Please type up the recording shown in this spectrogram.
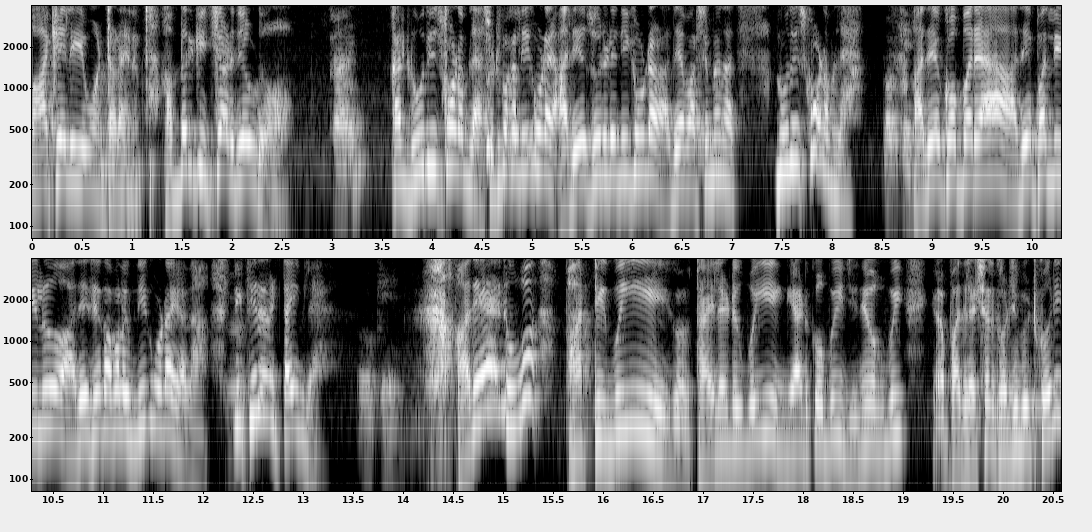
మాకేలి ఇవ్వు అంటాడు ఆయన. అందరికీ ఇచ్చాడు దేవుడు. కానీ? నువ్వు తీసుకోవడంలే చుట్టుపక్కల నీకు కూడా అదే సూర్యుడు నీకు ఉంటాడు అదే వర్షమే నువ్వు తీసుకోవడంలే ఓకే. అదే కొబ్బరి అదే పల్లీలు అదే సీతాఫలం నీకు ఉన్నాయి కదా. నీకు తినడానికి టైంలే ఓకే అదే నువ్వు పార్టీకి పోయి థాయిలాండ్కి పోయి ఇంకేడుకో పోయి జినీవాకి పోయి పది లక్షలు ఖర్చు పెట్టుకొని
